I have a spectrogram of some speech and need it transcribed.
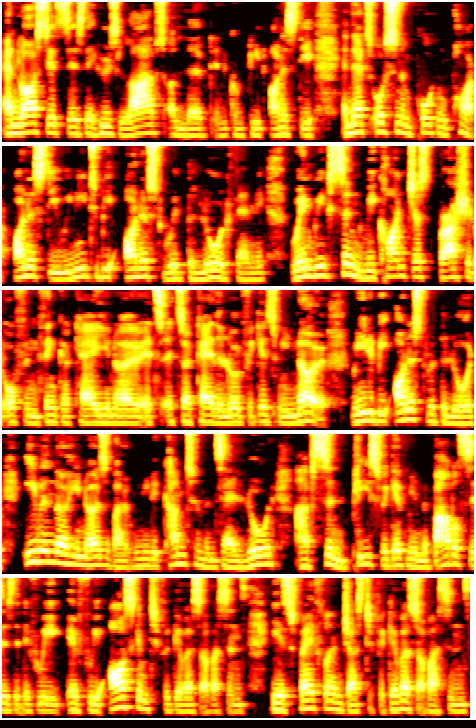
And lastly, it says there, whose lives are lived in complete honesty. And that's also an important part. Honesty. We need to be honest with the Lord, family. When we've sinned, we can't just brush it off and think, okay, you know, it's, it's okay. The Lord forgives me. No, we need to be honest with the Lord. Even though he knows about it, we need to come to him and say, Lord, I've sinned. Please forgive me. And the Bible says that if we, if we ask him to forgive us of our sins, he is faithful and just to forgive us of our sins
